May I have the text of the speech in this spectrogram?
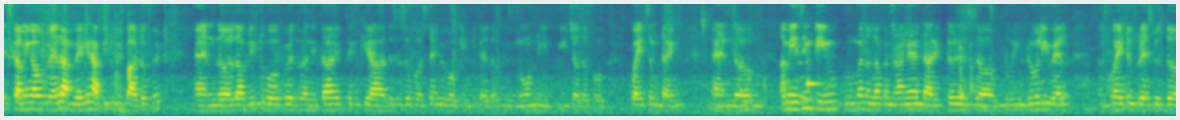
it's coming out well i'm very happy to be part of it and uh, lovely to work with vanita i think yeah this is the first time we're working together we've known each other for quite some time and um, amazing team Rumba Nalla Pandranga and director is uh, doing really well I'm quite impressed with the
